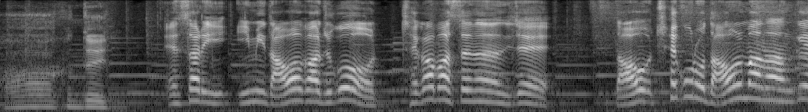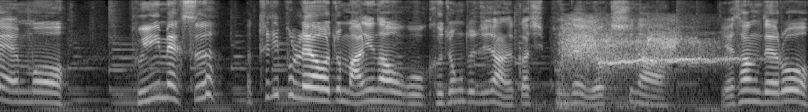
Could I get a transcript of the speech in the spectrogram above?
아 근데 SR이 이미 나와가지고 제가 봤을 때는 이제 나오, 최고로 나올 만한 게 뭐 VMAX, 트리플 레어 좀 많이 나오고 그 정도지 않을까 싶은데 역시나 예상대로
